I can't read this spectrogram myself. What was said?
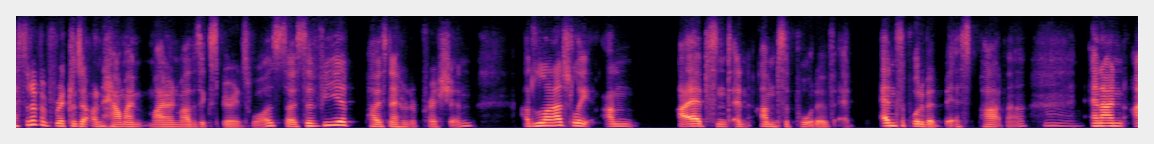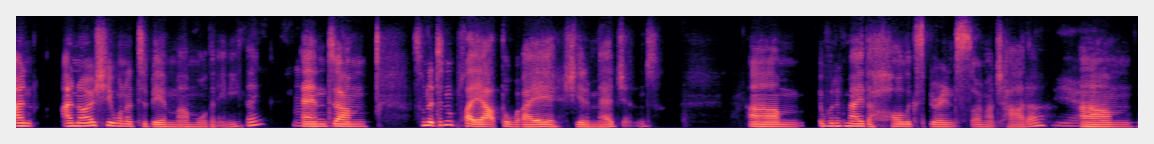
I sort of have reflected on how my, my own mother's experience was. So severe postnatal depression, a largely un, absent and unsupportive at, and supportive at best partner. Mm. And I, I, I know she wanted to be a mum more than anything. Mm. And um, so when it didn't play out the way she had imagined, um, it would have made the whole experience so much harder. Yeah. Um,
